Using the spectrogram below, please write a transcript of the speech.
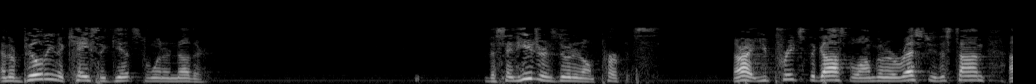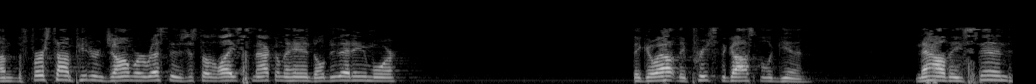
And they're building a case against one another. The Sanhedrin is doing it on purpose. All right, you preach the gospel. I'm going to arrest you. This time, um, the first time Peter and John were arrested is just a light smack on the hand. Don't do that anymore. They go out, they preach the gospel again. Now they send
